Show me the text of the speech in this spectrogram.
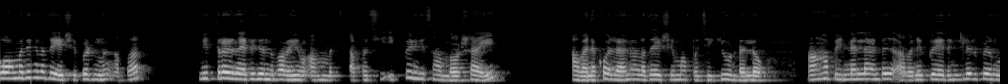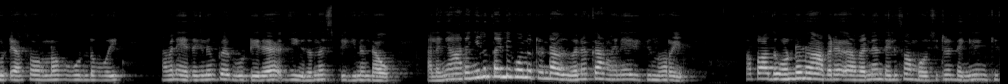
ഗോമതി ഇങ്ങനെ ദേഷ്യപ്പെടുന്നു. അപ്പം മിത്ര എഴുന്നേറ്റ് ചെന്ന് പറയും അമ്മ അപ്പച്ചി ഇപ്പം എനിക്ക് സന്തോഷമായി അവനെ കൊല്ലാനുള്ള ദേഷ്യം അപ്പച്ചിക്കും ഉണ്ടല്ലോ. ആ പിന്നല്ലാണ്ട് അവനിപ്പോൾ ഏതെങ്കിലും ഒരു പെൺകുട്ടി ആ സ്വർണമൊക്കെ കൊണ്ടുപോയി അവൻ ഏതെങ്കിലും പെൺകുട്ടിയുടെ ജീവിതം നശിപ്പിക്കുന്നുണ്ടാവും. അല്ലെങ്കിൽ ആരെങ്കിലും തല്ലി കൊന്നിട്ടുണ്ടാവും. ഇവനൊക്കെ അങ്ങനെ ആയിരിക്കും എന്ന് പറയും. അപ്പോൾ അതുകൊണ്ടാണ് അവർ അവൻ എന്തെങ്കിലും സംഭവിച്ചിട്ടുണ്ടെങ്കിൽ എനിക്ക്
